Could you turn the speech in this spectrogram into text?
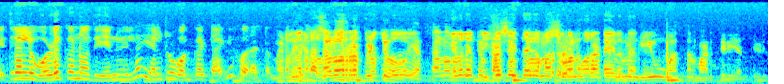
ಇದರಲ್ಲಿ ಒಡಕನ್ನೋದು ಏನೂ ಇಲ್ಲ ಎಲ್ಲರೂ ಒಗ್ಗಟ್ಟಾಗಿ ಹೋರಾಟ ಮಾಡ್ತಾರೆ. ಬಿಟ್ಟು ಕೇವಲ ಎತ್ತಾಳವ್ರನ್ನ ಇದ್ದಾಗ ಮಾತ್ರ ಹೋರಾಟ ಇರುತ್ತೆ. ನೀವು ಮಾತ್ರ ಮಾಡ್ತೀರಿ ಅಂತ ಹೇಳಿ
